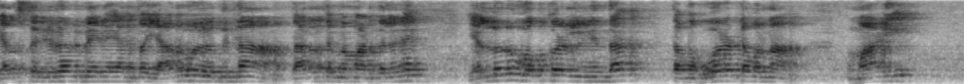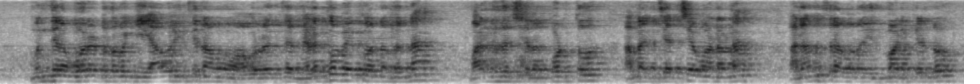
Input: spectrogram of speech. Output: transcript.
ಕೆಲಸದಲ್ಲಿರೋರು ಬೇರೆ ಅಂತ ಯಾರೂ ಅದನ್ನು ತಾರತಮ್ಯ ಮಾಡ್ದಲೇ ಎಲ್ಲರೂ ಒಕ್ಕೊರಲಿನಿಂದ ತಮ್ಮ ಹೋರಾಟವನ್ನು ಮಾಡಿ ಮುಂದಿನ ಹೋರಾಟದ ಬಗ್ಗೆ ಯಾವ ರೀತಿ ನಾವು ಅವರ ಹತ್ರ ನಡ್ಕೋಬೇಕು ಅನ್ನೋದನ್ನು ಮಾರ್ಗದರ್ಶನ ಕೊಟ್ಟು ಆಮೇಲೆ ಚರ್ಚೆ ಮಾಡೋಣ. ಅನಂತರ ಅವರು ಇದು ಮಾಡ್ಕೊಂಡು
